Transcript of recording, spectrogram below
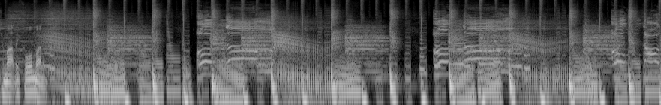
to Motley Fool Money. Oh no! Oh no! Oh Lord,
